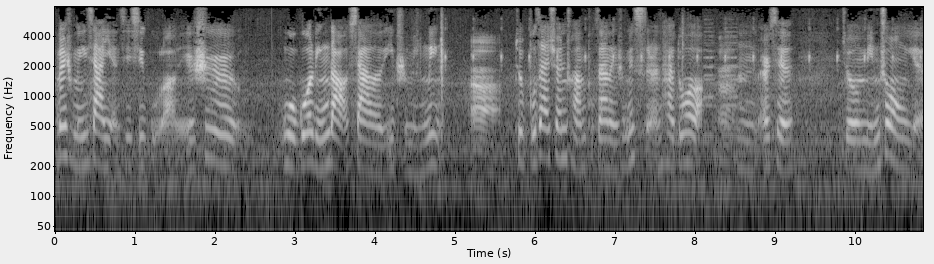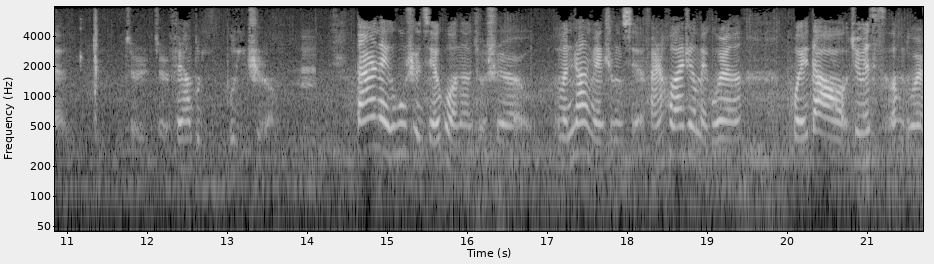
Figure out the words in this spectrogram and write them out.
为什么一下偃旗息鼓了，也是我国领导下了一纸明令啊，就不再宣传，不再那个什么，死人太多了，嗯嗯，而且就民众也就是就是非常不理不理智了。嗯当然，那个故事的结果呢，就是文章里面这么写，反正后来这个美国人回到，就因为死了很多人，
